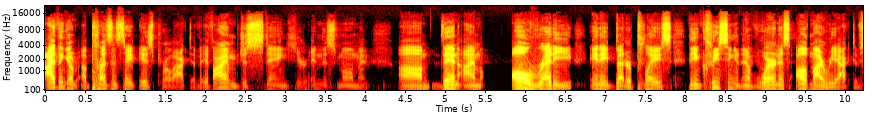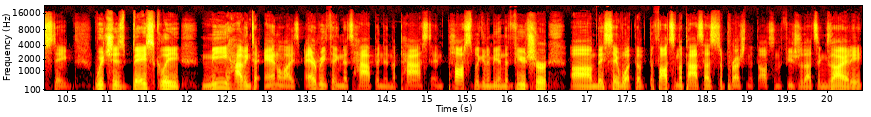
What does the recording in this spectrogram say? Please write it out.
I think a, a, present state is proactive. If I am just staying here in this moment, um, then I'm already in a better place. The increasing awareness of my reactive state, which is basically me having to analyze everything that's happened in the past and possibly going to be in the future. Um, they say what the, the thoughts in the past that's depression, the thoughts in the future that's anxiety.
